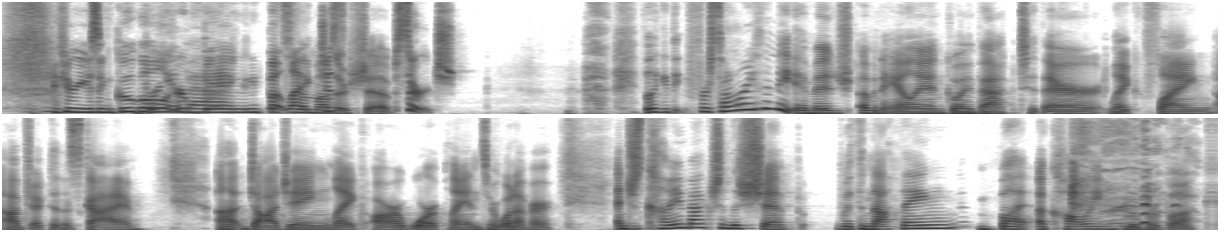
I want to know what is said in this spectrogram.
if you're using Google Bring or. Bing, but It's like just search. Like for some reason, the image of an alien going back to their like flying object in the sky, uh, dodging like our warplanes or whatever, and just coming back to the ship with nothing but a Colleen Hoover book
